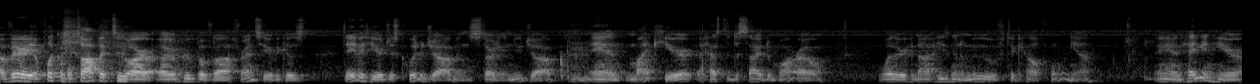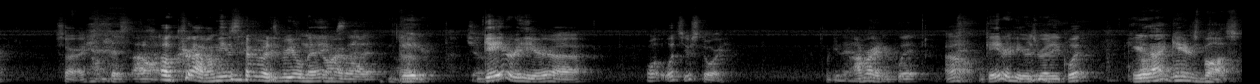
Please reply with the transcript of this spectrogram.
a very applicable topic to our, our group of uh, friends here because David here just quit a job and is starting a new job, Mm-hmm. and Mike here has to decide tomorrow whether or not he's going to move to California, and Hagen here, sorry, I'm pissed. I don't. oh crap, I'm using everybody's real names. Don't worry about it. Gator. Gator here, uh, what, what's your story? Looking at I'm ready to quit. Oh, Gator here is ready to quit. Hear that? Gator's boss.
